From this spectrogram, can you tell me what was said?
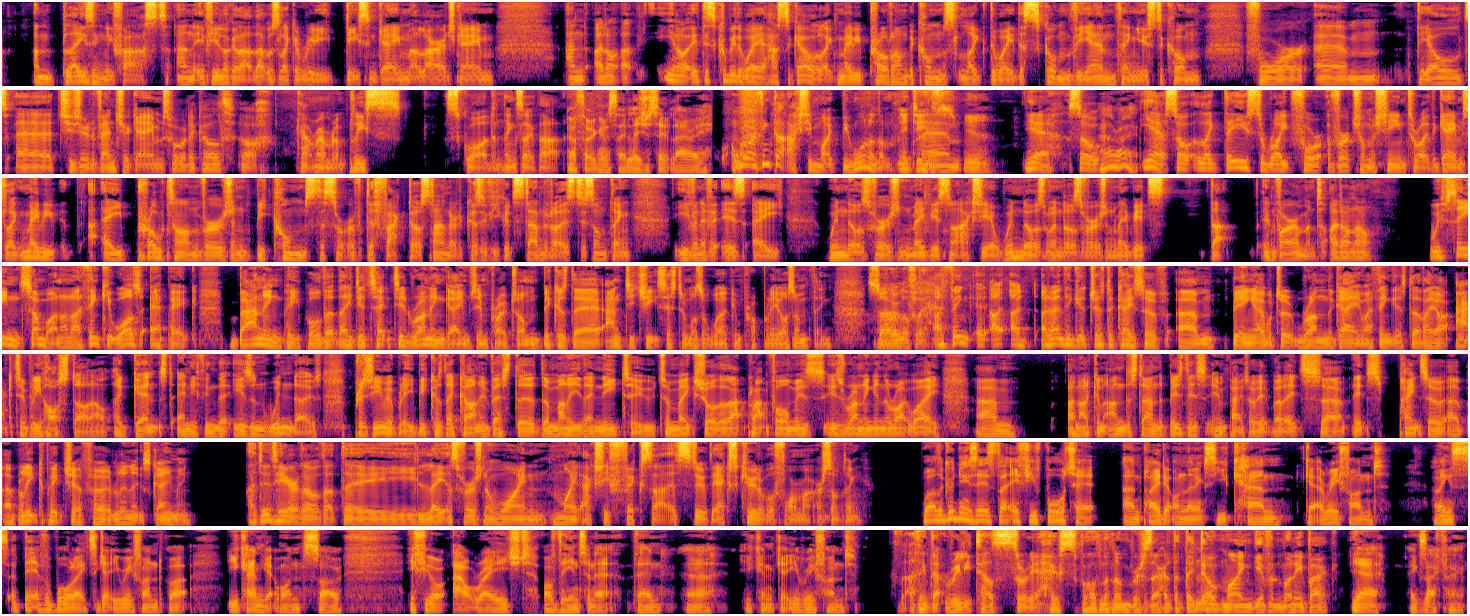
blazingly fast. And if you look at that, that was like a really decent game, a large game. And I don't, uh, you know, it, this could be the way it has to go. Like maybe Proton becomes like the way the ScummVM thing used to come for um, the old uh, Choose Your Adventure games. What were they called? Oh, can't remember them. Police Squad and things like that. I thought you were going to say Leisure Suit Larry. Well, I think that actually might be one of them. It is. Um, yeah. Yeah. So, All right. yeah. So, like, they used to write for a virtual machine to write the games. Like, maybe a Proton version becomes the sort of de facto standard because if you could standardize to something, even if it is a Windows version, maybe it's not actually a Windows Windows version. Maybe it's that environment. I don't know. We've seen someone, and I think it was Epic, banning people that they detected running games in Proton because their anti-cheat system wasn't working properly or something. So Oh, lovely. I think I, I, I don't think it's just a case of um, being able to run the game. I think it's that they are actively hostile against anything that isn't Windows, presumably because they can't invest the, the money they need to to make sure that that platform is is running in the right way. Um, and I can understand the business impact of it, but it's uh, it's paints a, a bleak picture for Linux gaming. I did hear though that the latest version of Wine might actually fix that. It's to do with the executable format or something. Well, the good news is that if you've bought it and played it on Linux, you can get a refund. I think it's a bit of a ball ache to get your refund, but you can get one. So if you're outraged of the internet, then uh, you can get your refund. I think that really tells the story of how small the numbers are that they hmm. don't mind giving money back. Yeah, exactly.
